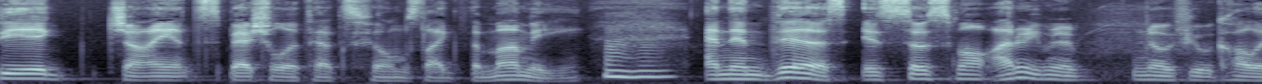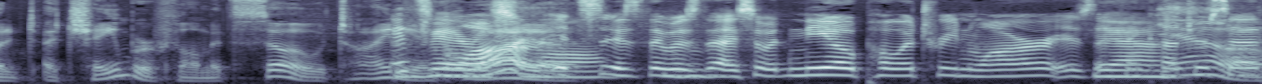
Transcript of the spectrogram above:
big, giant special effects films like The Mummy, Mm-hmm. and then this is so small? I don't even know if you would call it a chamber film. It's so tiny. It's and noir. quiet. It's is there was the, so neo poetry noir is I Yeah. think Hunter Yeah. said.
